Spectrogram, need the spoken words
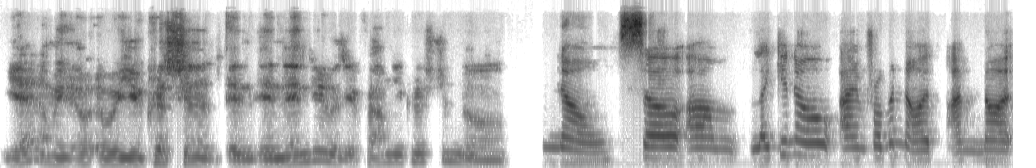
Yeah, I mean, were you Christian in in India? Was your family Christian or? No. So um like you know i'm from a north i'm not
